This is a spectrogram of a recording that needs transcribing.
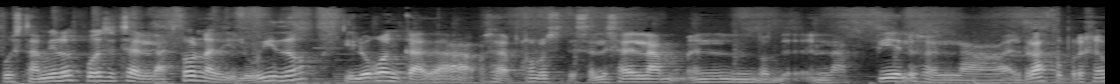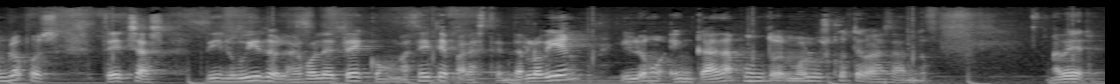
pues también los puedes echar en la zona diluido y luego en cada, o sea, por ejemplo, si te sale en, la piel, o sea, en el brazo, por ejemplo, pues te echas diluido el árbol de té con aceite para extenderlo bien y luego en cada punto del molusco te vas dando. A ver,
